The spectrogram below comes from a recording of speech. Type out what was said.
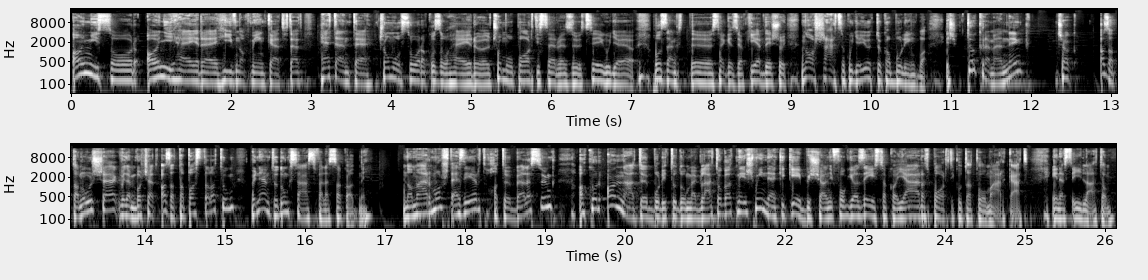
annyiszor, annyi helyre hívnak minket, tehát hetente csomó csomó szórakozó helyről, csomó parti szervező cég ugye hozzánk szegezi a kérdés, hogy na srácok, ugye jöttök a bulingba. És tökre mennénk, csak az a tanulság, vagy nem, bocsánat, az a tapasztalatunk, hogy nem tudunk százfele szakadni. Na már most ezért, ha többen leszünk, akkor annál több bulit tudunk meglátogatni, és mindenki képviselni fogja az éjszaka járat partikutató márkát. Én ezt így látom.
